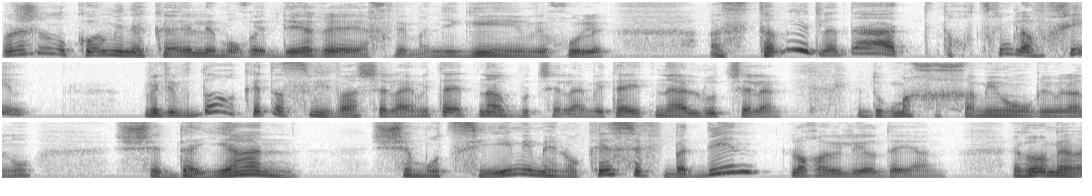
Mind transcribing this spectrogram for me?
אבל יש לנו כל מיני כאלה מורי דרך ומנהיגים וכולי. אז תמיד לדעת, אנחנו צריכים להבחין ולבדוק את הסביבה שלהם, את ההתנהגות שלהם, את ההתנהלות שלהם. לדוגמה, חכמים אומרים לנו שדיין שמוציאים ממנו כסף בדין, לא ראוי להיות דיין. הוא אומר,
